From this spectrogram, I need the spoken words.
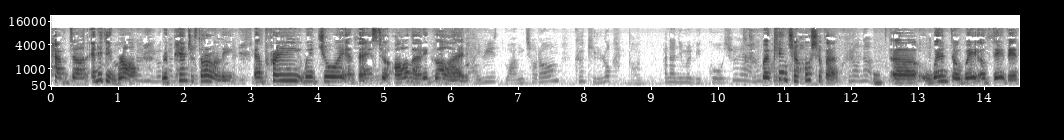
have done anything wrong, repent thoroughly, and pray with joy and thanks to Almighty God. When King Jehoshaphat uh, went the way of David,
